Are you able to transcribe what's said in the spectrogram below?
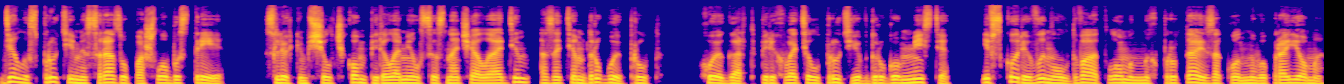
Дело с прутьями сразу пошло быстрее. С легким щелчком переломился сначала один, а затем другой прут. Хойгард перехватил прутья в другом месте и вскоре вынул два отломанных прута из оконного проема,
